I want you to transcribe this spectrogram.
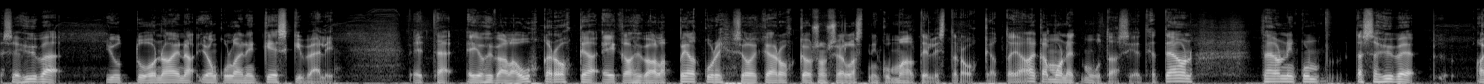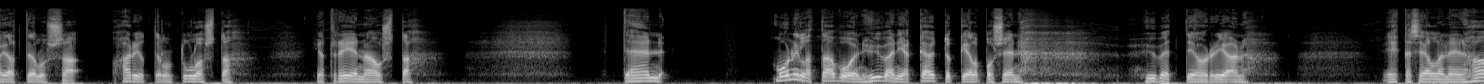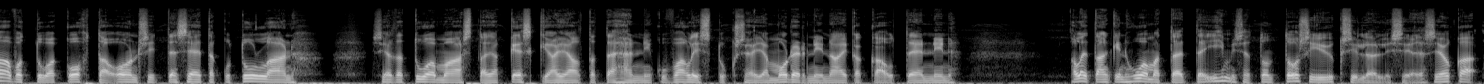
se hyvä juttu on aina jonkunlainen keskiväli. Että ei ole hyvä olla uhkarohkea, eikä ole hyvä olla pelkuri. Se oikea rohkeus on sellaista niin kuin maltillista rohkeutta ja aika monet muut asiat. Ja tämä on, tämä on niin kuin tässä hyve-ajattelussa harjoittelun tulosta ja treenausta – Tämän monilla tavoin hyvän ja käyttökelpoisen hyveteorian ehkä sellainen haavoittuva kohta on sitten se, että kun tullaan sieltä tuomaasta ja keskiajalta tähän niin kuin valistukseen ja moderniin aikakauteen, niin aletaankin huomata, että ihmiset on tosi yksilöllisiä ja se, joka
